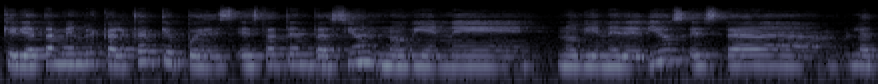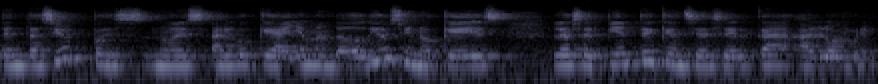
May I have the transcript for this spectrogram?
quería también recalcar que pues esta tentación no viene, no viene de Dios. Esta, la tentación pues no es algo que haya mandado Dios, sino que es la serpiente quien se acerca al hombre.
